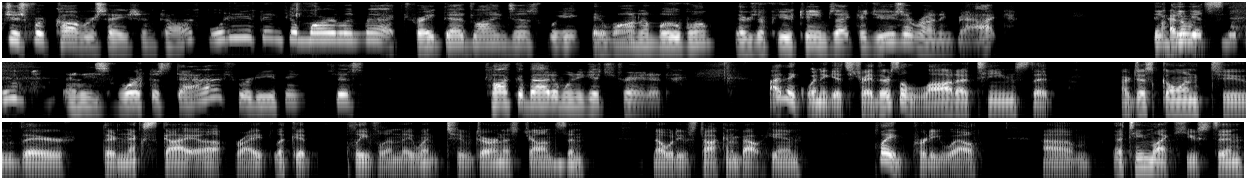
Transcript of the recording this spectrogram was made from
just for conversation Todd, what do you think of Marlon Mack? Trade deadlines this week. They want to move him. There's a few teams that could use a running back. Think he gets moved and he's worth a stash, or do you think just talk about him when he gets traded? I think when he gets traded, there's a lot of teams that are just going to their their next guy up, right? Look at Cleveland. They went to D'Ernest Johnson. Nobody was talking about him. Played pretty well. Um, a team like Houston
